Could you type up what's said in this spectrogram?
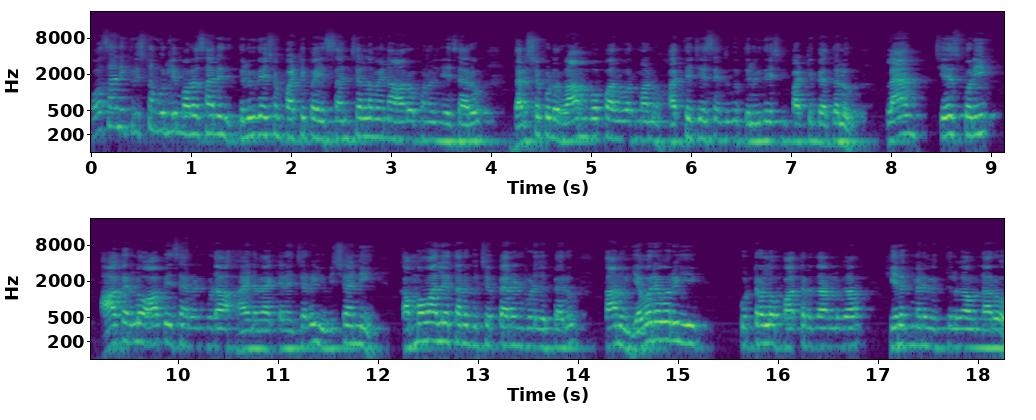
పోసాని కృష్ణమురళి మరోసారి తెలుగుదేశం పార్టీపై సంచలనమైన ఆరోపణలు చేశారు. దర్శకుడు రామ్ గోపాల్ వర్మను హత్య చేసేందుకు తెలుగుదేశం పార్టీ పెద్దలు ప్లాన్ చేసుకొని ఆఖరిలో ఆపేశారని కూడా ఆయన వ్యాఖ్యానించారు. ఈ విషయాన్ని కమ్మవాళ్ళే తనకు చెప్పారని కూడా చెప్పారు. తాను ఎవరెవరు ఈ కుట్రలో పాత్రధారులుగా కీలకమైన వ్యక్తులుగా ఉన్నారో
